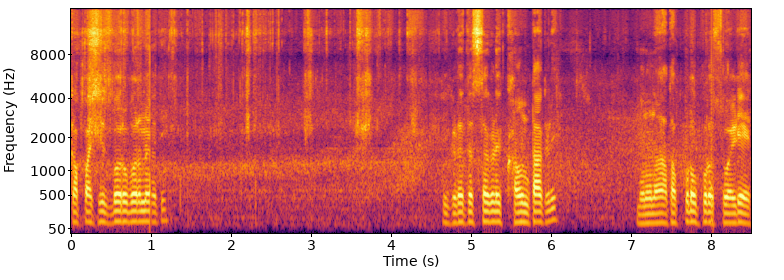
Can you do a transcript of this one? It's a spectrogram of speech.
कपाशीच बरोबर नाही होती. इकडे तर सगळे खाऊन टाकले. म्हणून आता पुढं पुढं सोयडे आहेत.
